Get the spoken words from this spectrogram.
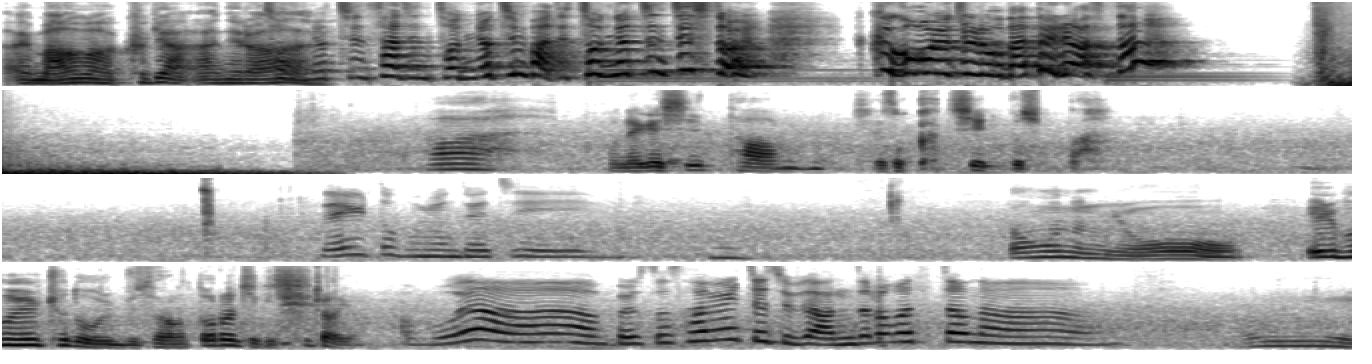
아니 마음아 그게 아니라 전 여친 사진, 전 여친 바지, 전 여친 칫솔 그거 보여주려고 나 데려왔어? 아 보내기 싫다. 계속 같이 있고 싶다. 내일 또 보면 되지. 덩우는요 1분 1초도 우리 미소랑 떨어지기 싫어요. 아 뭐야? 벌써 3일째 집에 안 들어갔잖아. 아니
